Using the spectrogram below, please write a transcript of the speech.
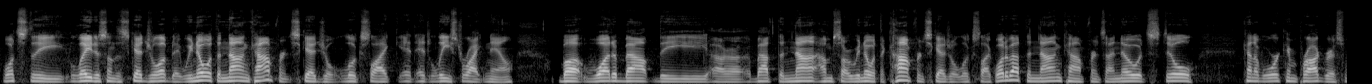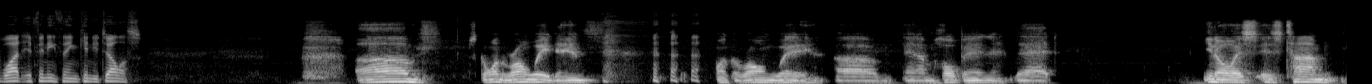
what's the latest on the schedule update. We know what the non-conference schedule looks like at, at least right now. But what about the uh, about the non? I'm sorry, we know what the conference schedule looks like. What about the non-conference? I know it's still kind of work in progress. What, if anything, can you tell us? Um, it's going the wrong way, Dan. on the wrong way, um, and I'm hoping that you know as as time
